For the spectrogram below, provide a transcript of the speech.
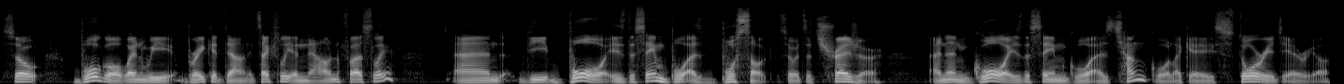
So bogo, when we break it down, it's actually a noun, firstly. And the bo is the same bo as bosog, so it's a treasure. And then go is the same go as chanko, like a storage area.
